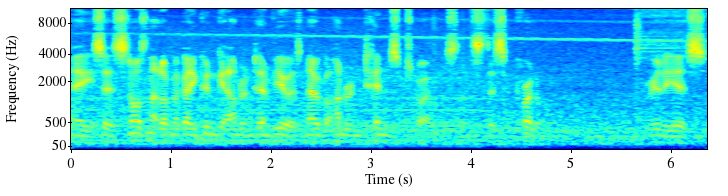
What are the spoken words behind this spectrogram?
Yeah, he says, wasn't that long ago you couldn't get 110 viewers. Now we've got 110 subscribers. That's, that's incredible. It really is.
